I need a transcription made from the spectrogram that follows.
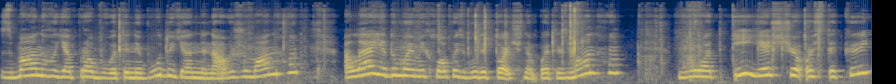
З манго я пробувати не буду, я ненавижу манго. Але я думаю, мій хлопець буде точно пити з манго. От. І є ще ось такий.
